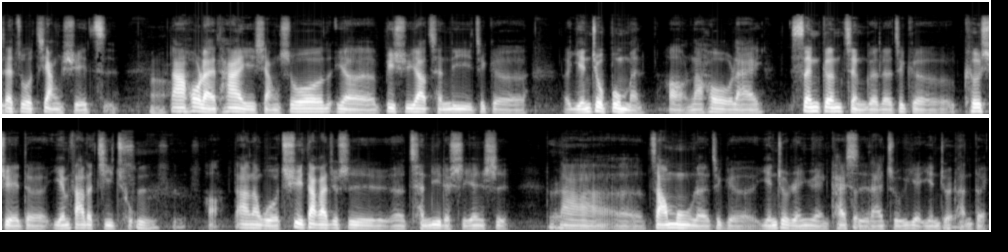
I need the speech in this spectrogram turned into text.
在做降血脂。啊那后来他也想说，呃，必须要成立这个、呃、研究部门，好、然后来深耕整个的这个科学的研发的基础。是是好，当然我去大概就是呃成立了实验室，那呃招募了这个研究人员，开始来组一个研究团队。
